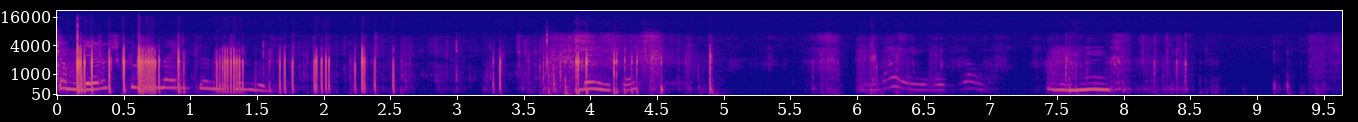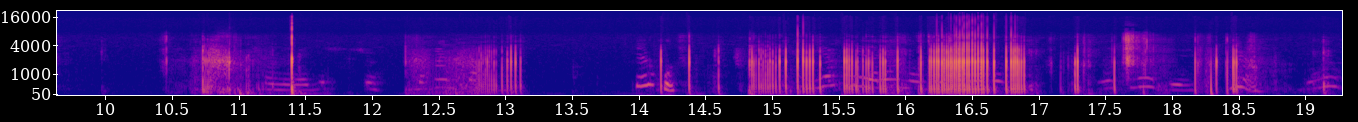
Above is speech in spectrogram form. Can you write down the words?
Там дедушка маленькая, но там будет. Да и так. Угу. Що не видиш? Що? Багато там. Я не хочу. Як ти рано виходиш? Не слухай. Не, Ну,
